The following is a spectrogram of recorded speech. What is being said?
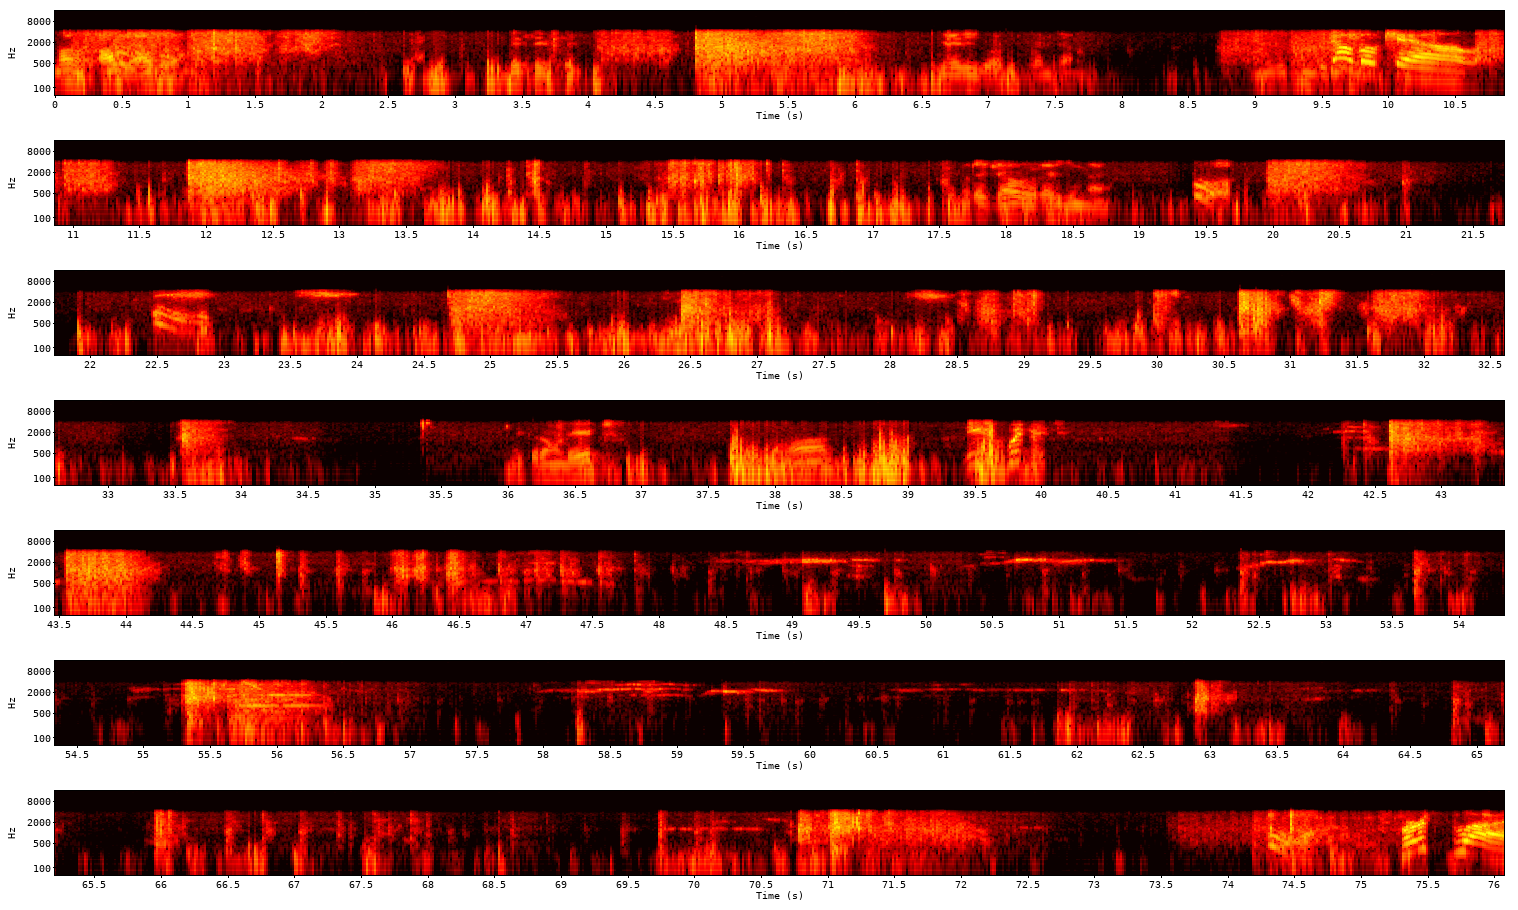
No, आ गया आ गया देख देख देख very good well done Double kill. अरे जाओ रेडी ना Oh. Around eight. Come on.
